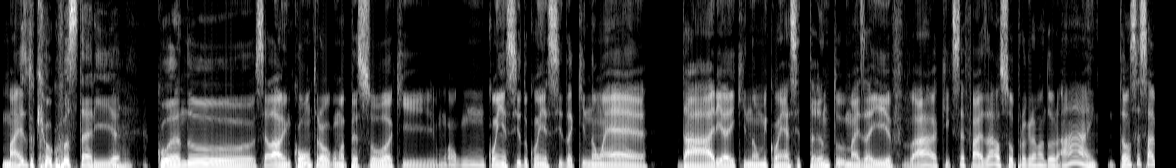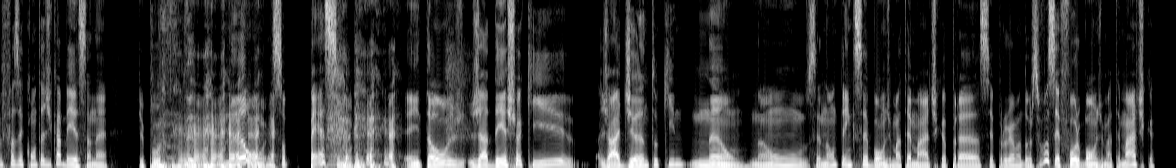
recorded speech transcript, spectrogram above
mais do que eu gostaria, uhum. quando, sei lá, eu encontro alguma pessoa que. algum conhecido, conhecida que não é da área e que não me conhece tanto, mas aí, ah, o que, que você faz? Ah, eu sou programador. Ah, então você sabe fazer conta de cabeça, né? Tipo, não, eu sou péssimo. Então já deixo aqui já adianto que não, não, você não tem que ser bom de matemática para ser programador. Se você for bom de matemática,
